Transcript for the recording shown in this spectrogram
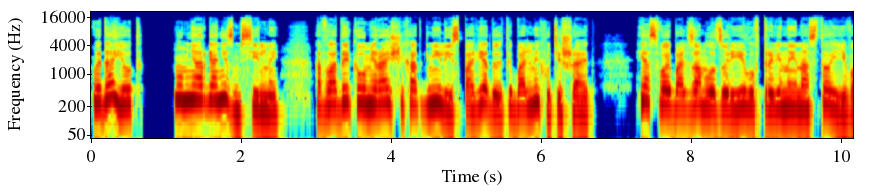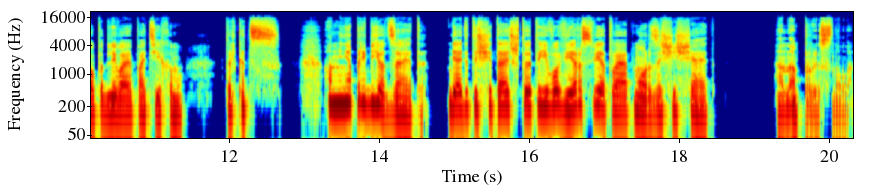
Выдают. Но у меня организм сильный, а владыка умирающих от гнили исповедует и больных утешает. Я свой бальзам лазуриилу в травяные настои его подливаю по-тихому. Только тс, он меня прибьет за это. Дядя-то считает, что это его вера светлая от мор защищает». Она прыснула.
